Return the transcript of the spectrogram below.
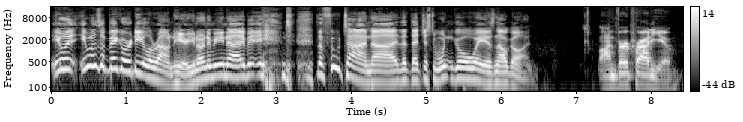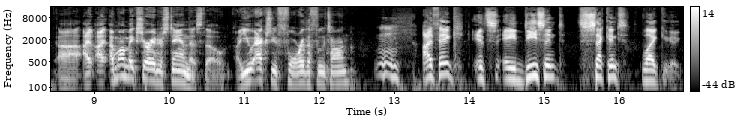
it was it was a big ordeal around here. You know what I mean? Uh, the futon uh, that that just wouldn't go away is now gone. I'm very proud of you. Uh, I, I, I want to make sure I understand this, though. Are you actually for the futon? I think it's a decent second, like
